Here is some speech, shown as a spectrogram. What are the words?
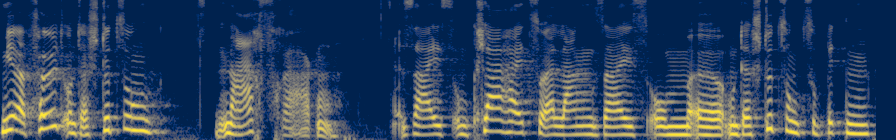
mir erfüllt Unterstützung Nachfragen, sei es um Klarheit zu erlangen, sei es um äh, Unterstützung zu bitten.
